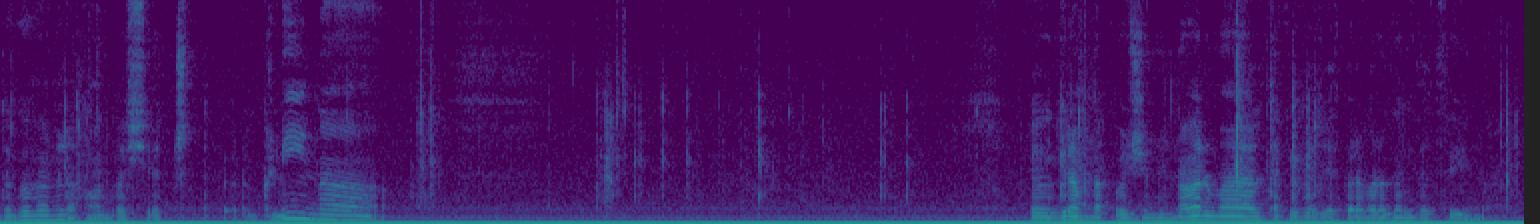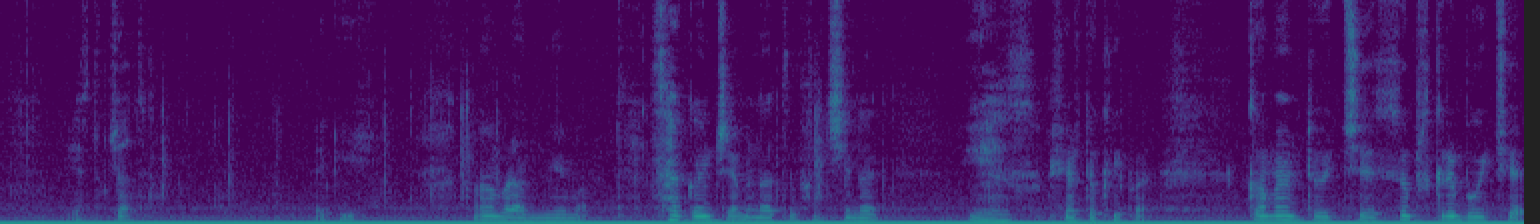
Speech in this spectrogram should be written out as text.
Tego węgla? On 24. Glina. Y, Gram na poziomie normal, takie będzie sprawy organizacyjne. Jest tu dziad. Jakiś. Dobra, nie ma. Zakończymy na tym odcinek. Myślę, to creeper. Komentujcie, subskrybujcie,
